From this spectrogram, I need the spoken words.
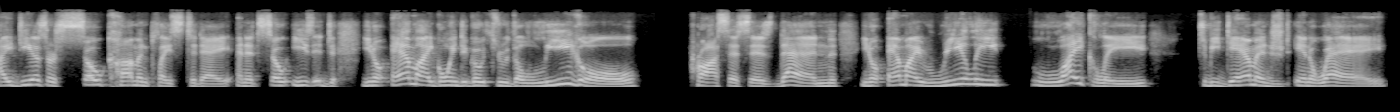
ideas are so commonplace today and it's so easy to, you know, am I going to go through the legal processes then? You know, am I really likely to be damaged in a way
